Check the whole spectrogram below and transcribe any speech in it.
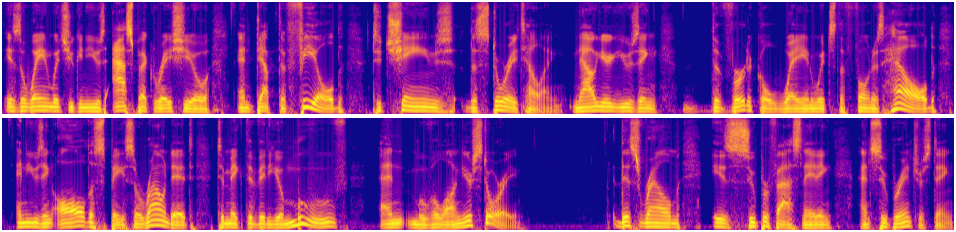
is a way in which you can use aspect ratio and depth of field to change the storytelling. Now you're using the vertical way in which the phone is held and using all the space around it to make the video move and move along your story this realm is super fascinating and super interesting.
